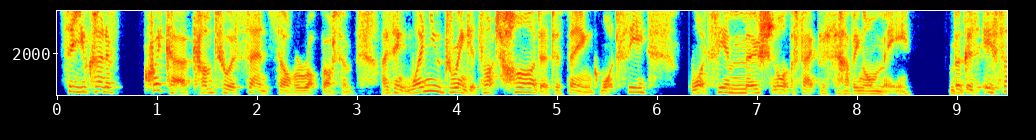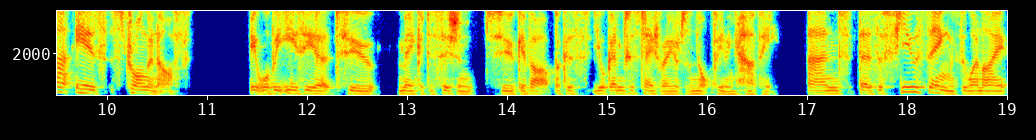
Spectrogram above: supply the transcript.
so you kind of quicker come to a sense of a rock bottom. I think when you drink, it's much harder to think what's the, what's the emotional effect this is having on me? Because if that is strong enough, it will be easier to make a decision to give up because you're getting to a stage where you're just not feeling happy. And there's a few things that when I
